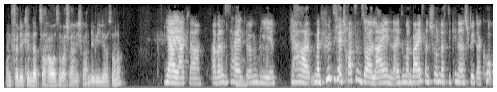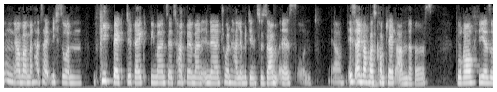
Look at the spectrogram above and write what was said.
Und für die Kinder zu Hause wahrscheinlich waren die Videos, oder? Ja, ja, klar. Aber das ist halt mhm. irgendwie, ja, man fühlt sich halt trotzdem so allein. Also man weiß dann schon, dass die Kinder es später gucken, aber man hat halt nicht so ein Feedback direkt, wie man es jetzt hat, wenn man in der Turnhalle mit denen zusammen ist. Und ja, ist einfach was komplett anderes, worauf wir so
